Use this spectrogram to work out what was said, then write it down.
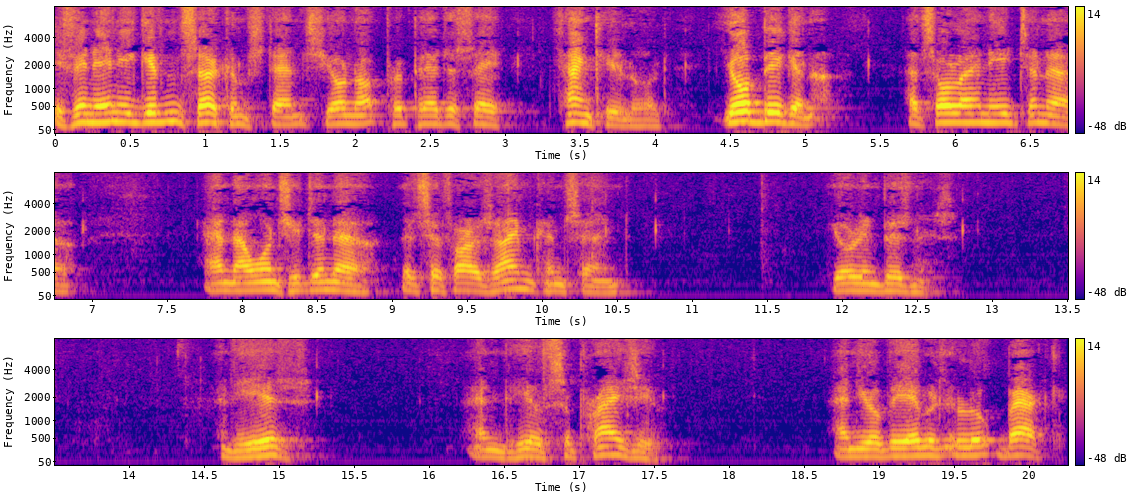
If in any given circumstance you're not prepared to say, Thank you, Lord, you're big enough. That's all I need to know. And I want you to know that so far as I'm concerned, you're in business. And he is. And he'll surprise you. And you'll be able to look back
